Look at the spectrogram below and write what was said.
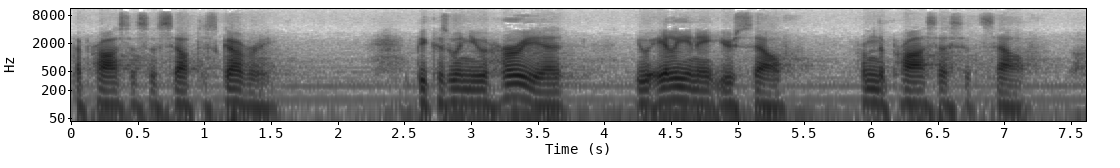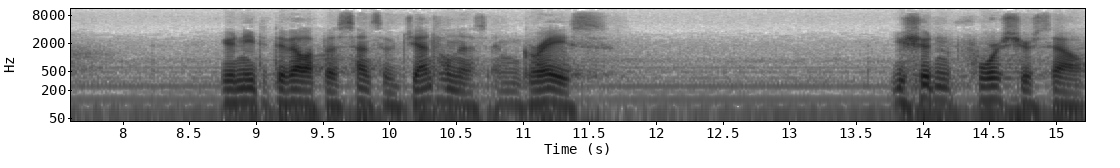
the process of self discovery. Because when you hurry it, you alienate yourself from the process itself. You need to develop a sense of gentleness and grace. You shouldn't force yourself.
